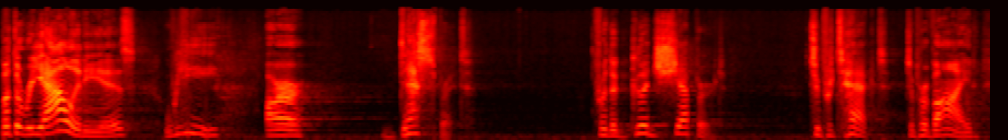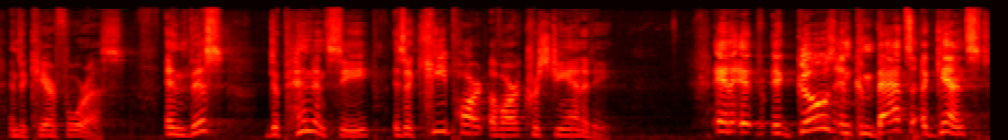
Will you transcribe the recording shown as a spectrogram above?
But the reality is, we are desperate for the good shepherd to protect to provide, and to care for us. And this dependency is a key part of our Christianity. And it, it goes and combats against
